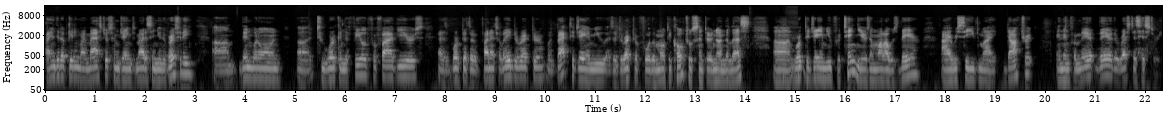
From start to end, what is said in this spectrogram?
I ended up getting my master's from James Madison University, um, then went on uh, to work in the field for five years, as worked as a financial aid director, went back to JMU as a director for the Multicultural Center nonetheless, uh, worked at JMU for 10 years, and while I was there, I received my doctorate, and then from there, there the rest is history.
